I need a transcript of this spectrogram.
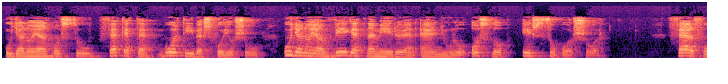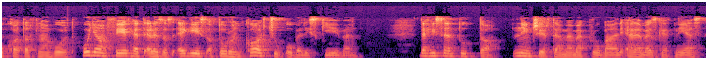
Ugyanolyan hosszú, fekete, boltíves folyosó, ugyanolyan véget nem érően elnyúló oszlop és szoborsor. Felfoghatatlan volt, hogyan férhet el ez az egész a torony karcsú obeliszkjében. De hiszen tudta, nincs értelme megpróbálni elemezgetni ezt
